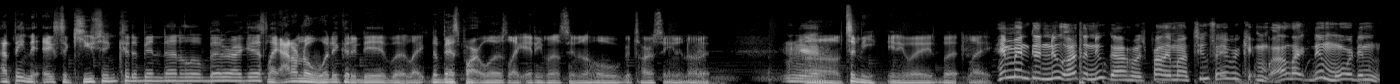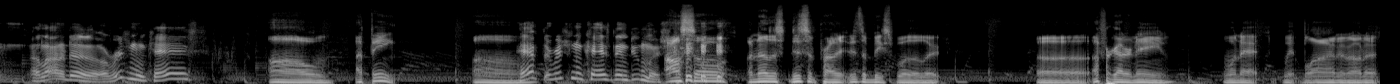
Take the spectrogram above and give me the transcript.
I think the execution could have been done a little better. I guess. Like I don't know what they could have did, but like the best part was like Eddie Munson and the whole guitar scene and all that. Yeah. Uh, to me, anyways. But like, Him and the new other new guy was probably my two favorite. I like them more than a lot of the original cast. um, I think, um, Half the original cast didn't do much. also another. This is probably this is a big spoiler alert. Uh, I forgot her name. The one that went blind and all that.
